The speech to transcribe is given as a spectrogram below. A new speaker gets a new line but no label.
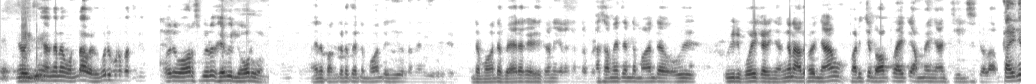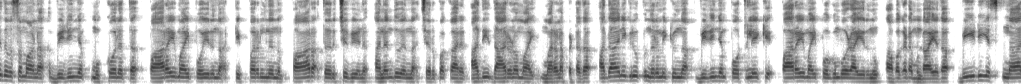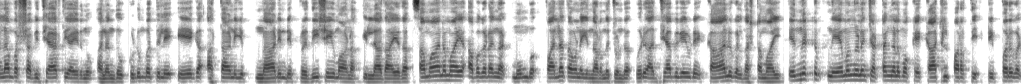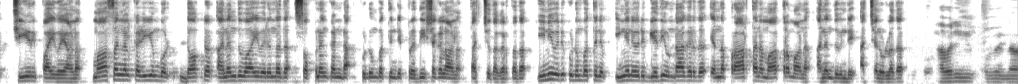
ഇനി അങ്ങനെ ഉണ്ടാവരുത്. ഒരു കുടുംബത്തിൽ ഒരു ഓവർ സ്പീഡ് ഹെവി ലോഡ് വേണം. അതിന് പങ്കെടുത്ത എന്റെ മോന്റെ ജീവൻ തന്നെ എനിക്ക് കൊടുക്കുന്നത് എന്റെ മോന്റെ പേരൊക്കെ എഴുതി കാണിക്കാൻ കണ്ടപ്പോൾ. ആ സമയത്ത് എന്റെ മോന്റെ ഉയിര് പോയി കഴിഞ്ഞു അങ്ങനെ അത് ഞാൻ പഠിച്ച ഡോക്ടറായിട്ട് അമ്മയെ ഞാൻ ചികിത്സിച്ചോളാം.
കഴിഞ്ഞ ദിവസമാണ് വിഴിഞ്ഞം മുക്കോലത്ത് പാറയുമായി പോയിരുന്ന ടിപ്പറിൽ നിന്നും പാറ തെറിച്ചു വീണ് അനന്തു എന്ന ചെറുപ്പക്കാരൻ അതിദാരുണമായി മരണപ്പെട്ടത്. അദാനി ഗ്രൂപ്പ് നിർമ്മിക്കുന്ന വിഴിഞ്ഞം പോർട്ടിലേക്ക് പാറയുമായി പോകുമ്പോഴായിരുന്നു അപകടമുണ്ടായത്. ബി ഡി എസ് നാലാം വർഷ വിദ്യാർത്ഥിയായിരുന്നു അനന്തു. കുടുംബത്തിലെ ഏക അത്താണിയും നാടിന്റെ പ്രതീക്ഷയുമാണ് ഇല്ലാതായത്. സമാനമായ അപകടങ്ങൾ മുമ്പ് പലതവണയും നടന്നിട്ടുണ്ട്. ഒരു അധ്യാപികയുടെ കാലുകൾ നഷ്ടമായി. എന്നിട്ടും നിയമങ്ങളും ചട്ടങ്ങളും ഒക്കെ കാറ്റിൽ പറത്തി ടിപ്പറുകൾ ചീറിപ്പായുകയാണ്. മാസങ്ങൾ കഴിയുമ്പോൾ ഡോക്ടർ അനന്തുവായി വരുന്നത് സ്വപ്നം കണ്ട കുടുംബത്തിന്റെ പ്രതീക്ഷകളാണ് തച്ചു തകർത്തത്. ഇനി ഒരു കുടുംബത്തിനും ഇങ്ങനെ ഒരു ഗതി ഉണ്ടാകരുത് എന്ന പ്രാർത്ഥന മാത്രമാണ് അനന്തുവിന്റെ അച്ഛനുള്ളത്.
അവർ പിന്നെ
